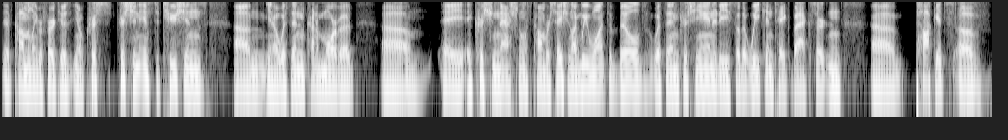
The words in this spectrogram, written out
have commonly referred to as, you know, Chris, Christian institutions, um, you know, within kind of more of a, um, a, a Christian nationalist conversation. Like we want to build within Christianity so that we can take back certain, uh, pockets of,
